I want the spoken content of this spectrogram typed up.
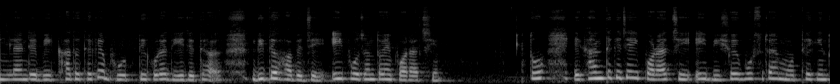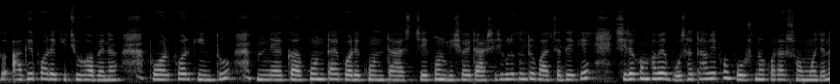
ইংল্যান্ডের বিখ্যাত থেকে ভর্তি করে দিয়ে যেতে দিতে হবে যে, এই পর্যন্ত আমি পড়াচ্ছি। তো এখান থেকে যেই পড়াচ্ছি, এই বিষয়বস্তুটার মধ্যে কিন্তু আগে পরে কিছু হবে না। পরপর কিন্তু কোনটার পরে কোনটা আসছে, কোন বিষয়টা আসছে, সেগুলো কিন্তু বাচ্চাদেরকে সেরকমভাবে বোঝাতে হবে এবং প্রশ্ন করার সময় যেন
